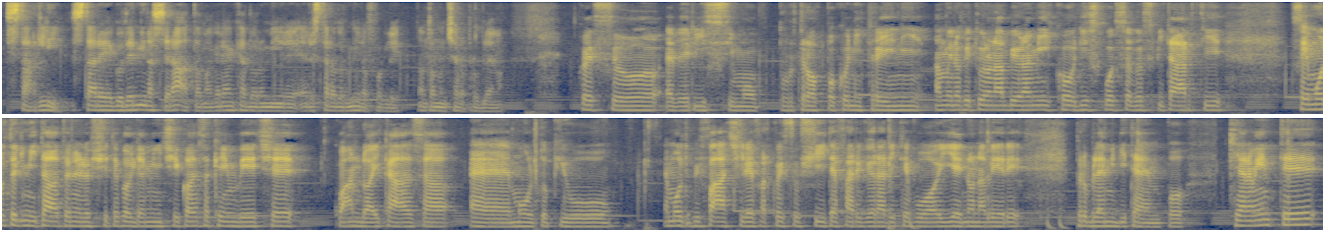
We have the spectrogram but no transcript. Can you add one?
star lì, stare godermi la serata, magari anche a dormire e restare a dormire a Forlì, tanto non c'era problema. Questo è verissimo, purtroppo con i treni, a meno che tu non abbia un amico disposto ad ospitarti, sei molto limitato nelle uscite con gli amici, cosa che invece quando hai casa è molto più, è molto più facile fare queste uscite, fare gli orari che vuoi e non avere problemi di tempo. Chiaramente,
